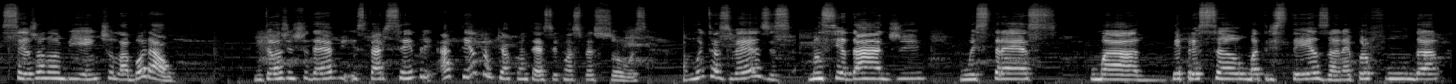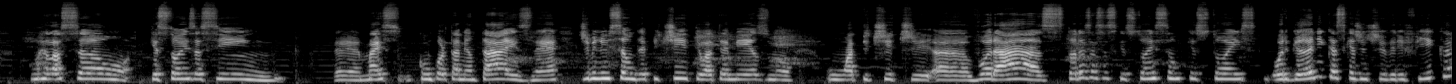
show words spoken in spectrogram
seja no ambiente laboral. Então a gente deve estar sempre atento ao que acontece com as pessoas. Muitas vezes, uma ansiedade, um estresse, uma depressão, uma tristeza né, profunda com relação a questões assim é, mais comportamentais, né, diminuição de apetite ou até mesmo um apetite uh, voraz, todas essas questões são questões orgânicas que a gente verifica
